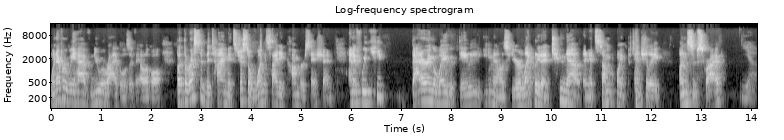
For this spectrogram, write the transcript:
whenever we have new arrivals available. But the rest of the time, it's just a one sided conversation. And if we keep battering away with daily emails, you're likely to tune out and at some point potentially unsubscribe. Yeah.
